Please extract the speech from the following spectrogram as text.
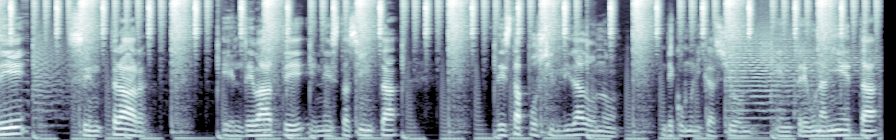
de centrar el debate en esta cinta de esta posibilidad o no de comunicación entre una nieta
